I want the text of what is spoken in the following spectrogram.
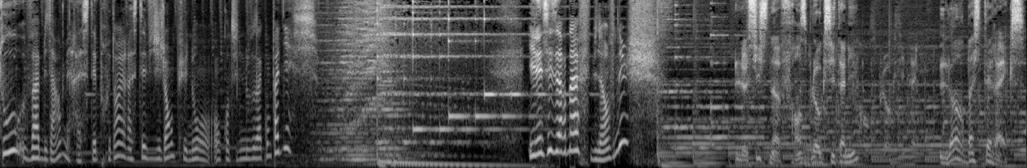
tout va bien. Mais restez prudents et restez vigilants. Puis nous, on continue de vous accompagner. Il est 6h09. Bienvenue. Le 6-9 France Bleu Occitanie. Laure Basterex.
